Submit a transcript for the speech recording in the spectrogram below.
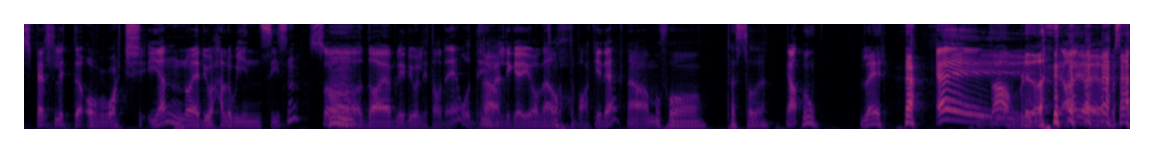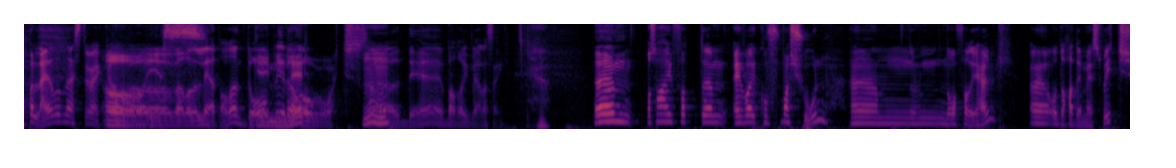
spilt litt Overwatch igjen. Nå er det jo halloween-season, så Mm. da blir det jo litt av det. Og det er Ja. veldig gøy å være oh. tilbake i det. Ja, må få testa det. Ja. Oh, leir. Hey! Da blir det. ja, ja, ja. Vi skal på leir neste uke oh, og yes. være ledere. Da Game blir det. Overwatch, så mm. det er bare å glede seg. Um, og så har jeg fått um, Jeg var i konfirmasjon um, nå forrige helg, uh, og da hadde jeg med Switch.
